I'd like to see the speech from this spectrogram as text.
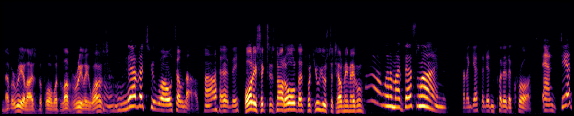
never realized before what love really was. Never too old to love, huh, Herbie? 46 is not old. That's what you used to tell me, Mabel. Well, one of my best lines. But I guess I didn't put it across. And did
